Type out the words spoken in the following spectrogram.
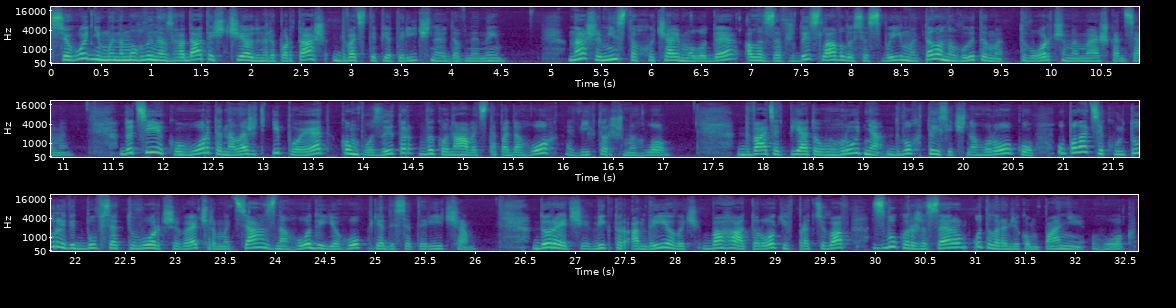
Сьогодні ми не могли не згадати ще один репортаж 25-річної давнини. Наше місто, хоча й молоде, але завжди славилося своїми талановитими творчими мешканцями. До цієї когорти належить і поет, композитор, виконавець та педагог Віктор Шмигло. 25 грудня 2000 року у Палаці культури відбувся творчий вечір митця з нагоди його 50-річчя. До речі, Віктор Андрійович багато років працював звукорежисером у телерадіокомпанії ГОК.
